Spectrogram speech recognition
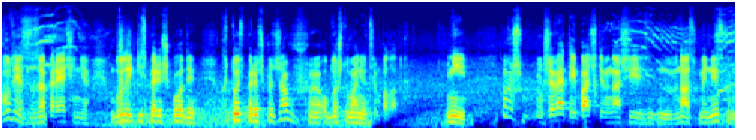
Були заперечення, були якісь перешкоди. Хтось перешкоджав е, облаштуванню цим палаткам? Ні. Ну, ви ж живете і бачите в нашій в нас в Хмельницькому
